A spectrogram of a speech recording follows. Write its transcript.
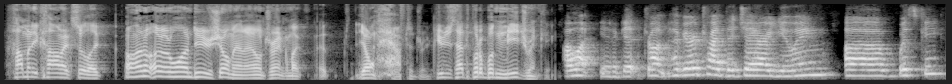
how many comics are like, oh, I don't, I don't want to do your show, man. I don't drink. I'm like, you don't have to drink. You just have to put up with me drinking. I want you to get drunk. Have you ever tried the J.R. Ewing uh, whiskey?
